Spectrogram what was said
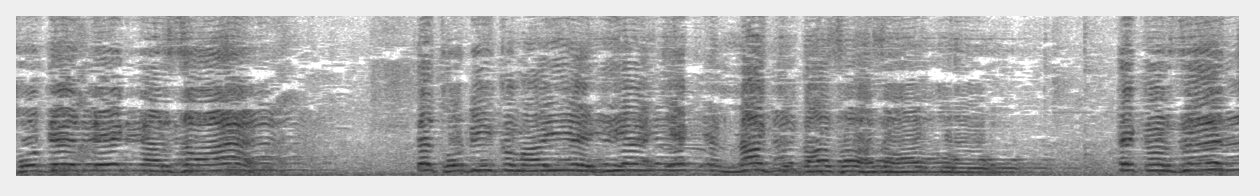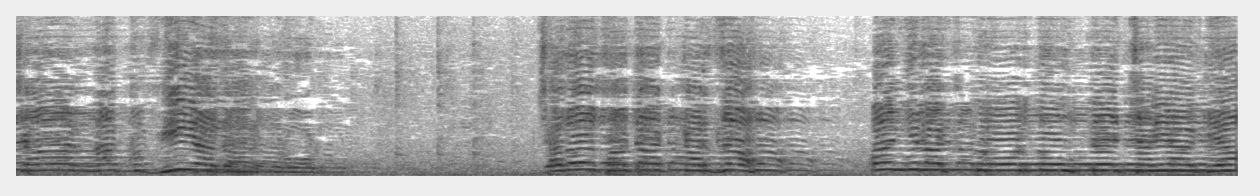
ਤੁਹਾਡੇ ਤੇ ਕਰਜ਼ਾ ਹੈ ਤੇ ਤੁਹਾਡੀ ਕਮਾਈ ਹੈਗੀ ਹੈ 1 ਲੱਖ 10 ਹਜ਼ਾਰ ਕਰੋੜ ਤੇ ਕਰਜ਼ਾ ਹੈ 4 ਲੱਖ 20 ਹਜ਼ਾਰ ਕਰੋੜ। ਜਦੋਂ ਸਾਡਾ ਕਰਜ਼ਾ 5 ਲੱਖ ਕਰੋੜ ਤੋਂ ਉੱਤੇ ਚਲਿਆ ਗਿਆ,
